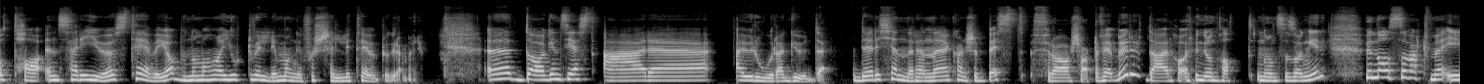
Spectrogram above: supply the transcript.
å ta en seriøs TV-jobb når man har gjort veldig mange forskjellige TV-programmer. Eh, Dagens gjest er eh, Aurora Gude. Dere kjenner henne kanskje best fra Charterfeber. Der har hun jo hatt noen sesonger. Hun har også vært med i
